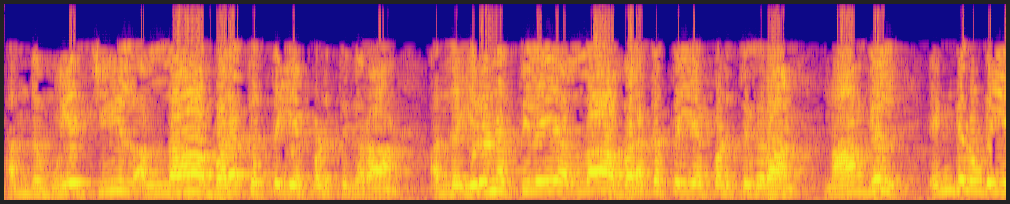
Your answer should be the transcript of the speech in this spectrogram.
அந்த முயற்சியில் அல்லாஹ் பறக்கத்தை ஏற்படுத்துகிறான். அந்த இரணத்திலே அல்லாஹ் பறக்கத்தை ஏற்படுத்துகிறான். நாங்கள் எங்களுடைய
